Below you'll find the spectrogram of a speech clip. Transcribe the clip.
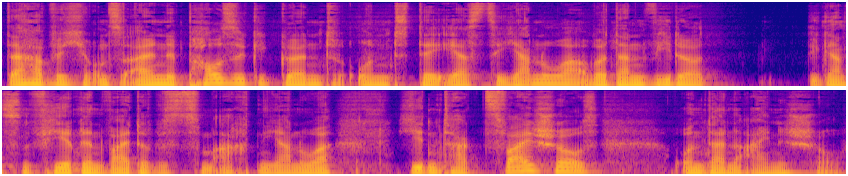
Da habe ich uns allen eine Pause gegönnt und der 1. Januar, aber dann wieder die ganzen Ferien weiter bis zum 8. Januar. Jeden Tag zwei Shows und dann eine Show.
